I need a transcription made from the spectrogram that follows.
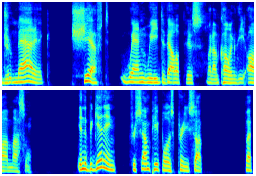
dramatic shift when we develop this, what I'm calling the awe muscle. In the beginning, for some people, is pretty subtle, but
